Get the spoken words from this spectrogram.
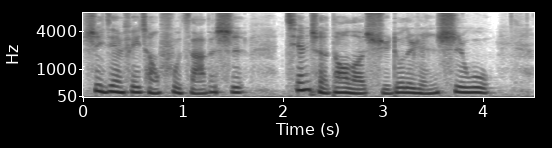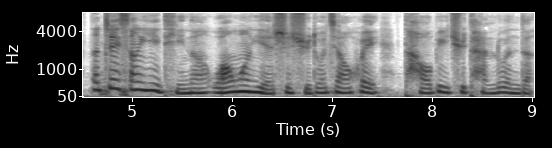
是一件非常复杂的事，牵扯到了许多的人事物。那这项议题呢，往往也是许多教会逃避去谈论的。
